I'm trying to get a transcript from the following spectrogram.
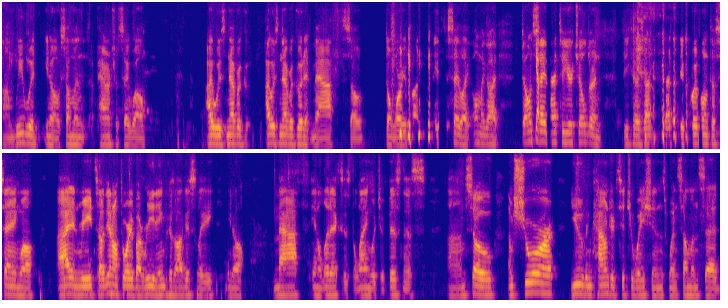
um, we would you know someone parents would say, well, I was never I was never good at math, so don't worry about it. They used to say like, oh my God, don't yep. say that to your children because that that's the equivalent of saying, well, I didn't read, so you don't have to worry about reading because obviously, you know, math analytics is the language of business. Um, so I'm sure you've encountered situations when someone said,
